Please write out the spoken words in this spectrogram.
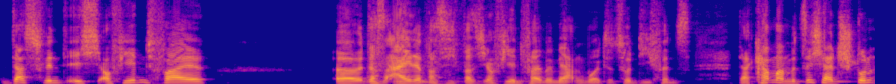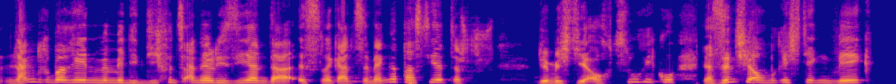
das finde ich auf jeden Fall äh, das eine, was ich, was ich auf jeden Fall bemerken wollte zur Defense. Da kann man mit Sicherheit stundenlang drüber reden, wenn wir die Defense analysieren. Da ist eine ganze Menge passiert. Das stimme ich dir auch zu, Rico. Da sind wir auf dem richtigen Weg.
